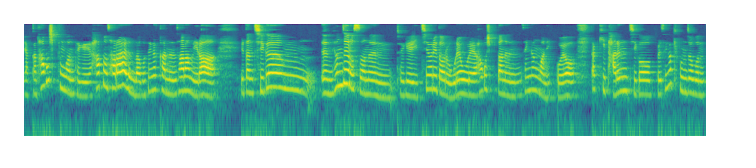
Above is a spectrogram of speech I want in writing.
약간 하고 싶은 건 되게 하고 살아야 된다고 생각하는 사람이라 일단 지금은 현재로서는 되게 이 치어리더를 오래오래 하고 싶다는 생각만 있고요. 딱히 다른 직업을 생각해 본 적은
